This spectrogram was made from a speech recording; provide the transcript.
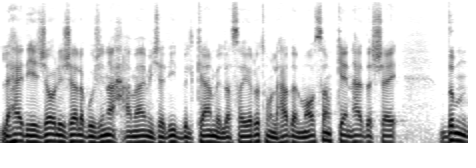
لهذه الجولة جلبوا جناح أمامي جديد بالكامل لسيارتهم لهذا الموسم. كان هذا الشيء ضمن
